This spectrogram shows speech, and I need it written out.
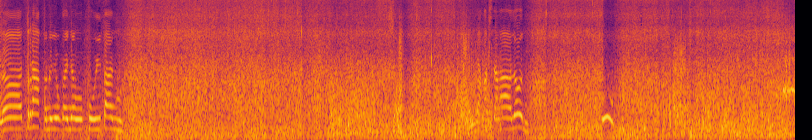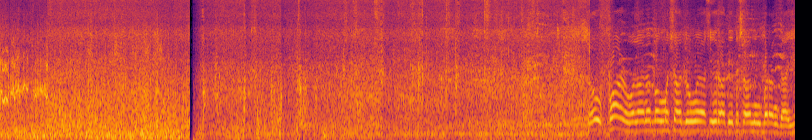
na truck. Ano yung kanyang puwitan? Lakas ng alon. Woo! So far, wala namang masyadong uh, sira dito sa aming barangay.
